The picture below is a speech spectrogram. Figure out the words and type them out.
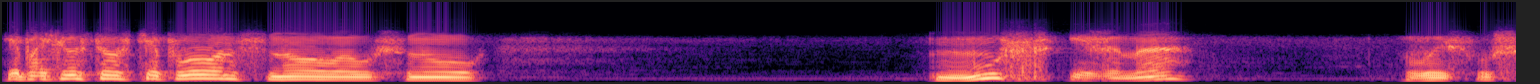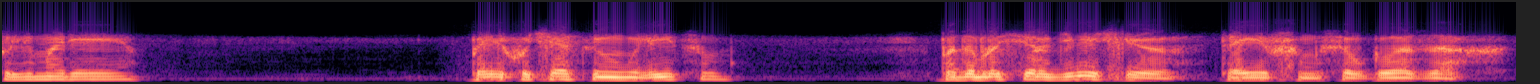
и, почувствовав тепло, он снова уснул. Муж и жена выслушали Марея. По их участливым лицам, по добросердечию, таившемуся в глазах,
